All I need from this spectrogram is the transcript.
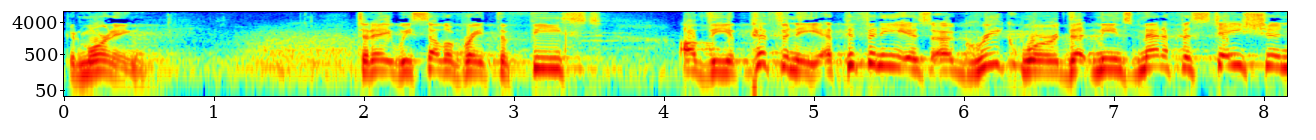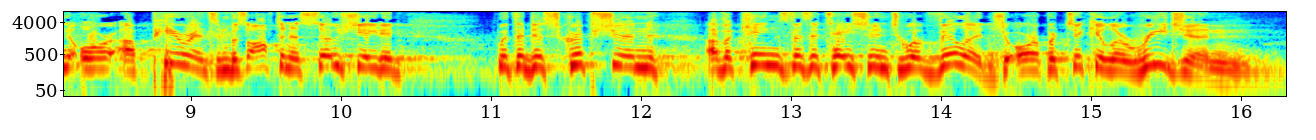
Good morning. Today we celebrate the feast of the Epiphany. Epiphany is a Greek word that means manifestation or appearance and was often associated with the description of a king's visitation to a village or a particular region.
